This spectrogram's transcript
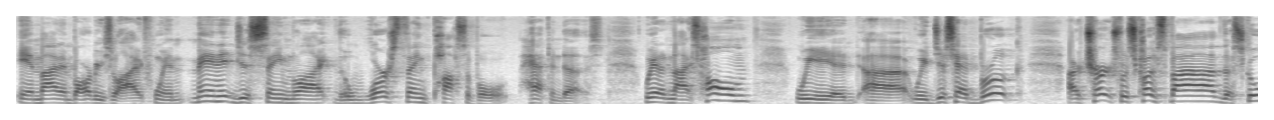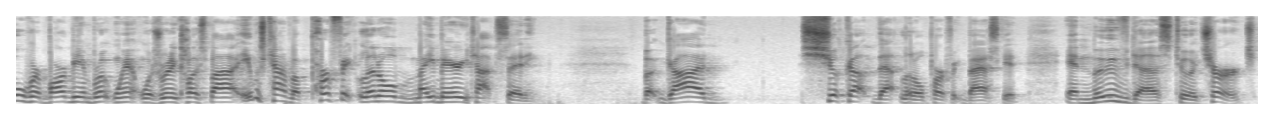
in mine and Barbie's life when, man, it just seemed like the worst thing possible happened to us. We had a nice home. We had uh, we just had Brooke. Our church was close by. The school where Barbie and Brooke went was really close by. It was kind of a perfect little Mayberry type setting. But God shook up that little perfect basket and moved us to a church,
